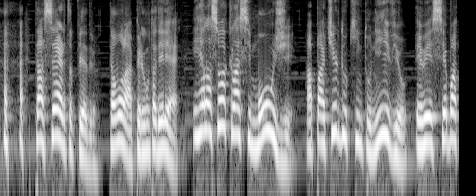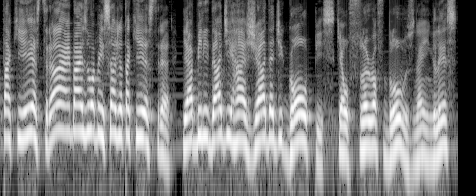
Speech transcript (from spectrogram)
tá certo, Pedro. Então vamos lá, a pergunta dele é: em relação à classe monge, a partir do quinto nível, eu recebo ataque extra. Ai, mais uma mensagem de ataque extra. E a habilidade rajada de golpes, que é o Flurry of Blows, né, em inglês,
